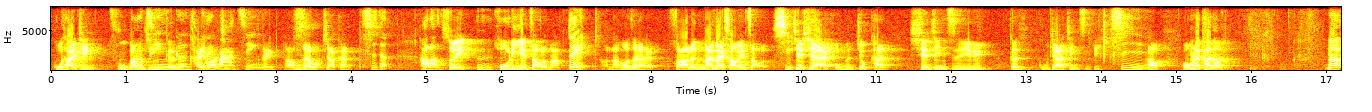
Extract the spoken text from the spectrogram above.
国泰金、富邦金跟开开发发金。金，对，然后我们再往下看，是的，好了，所以嗯。获利也找了嘛，对，好然后再来法人买卖超也找了，是。接下来我们就看现金值利率跟股价净值比。是，好，我们来看哦，那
